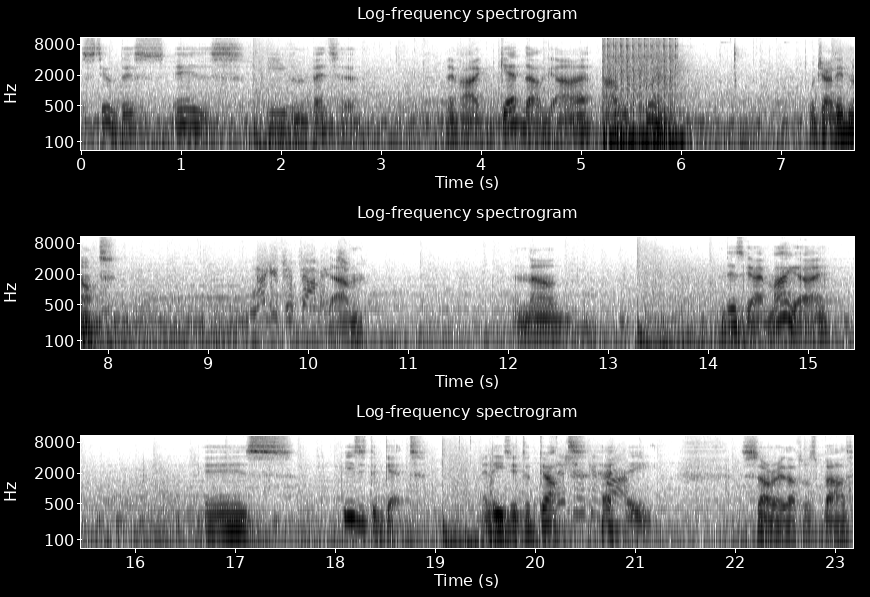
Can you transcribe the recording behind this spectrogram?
Still, this is even better. And if I get that guy, I will kill him. Which I did not. Negative damage. Damn. And now this guy, my guy, is easy to get and easy to gut. Hey, sorry, that was bad.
